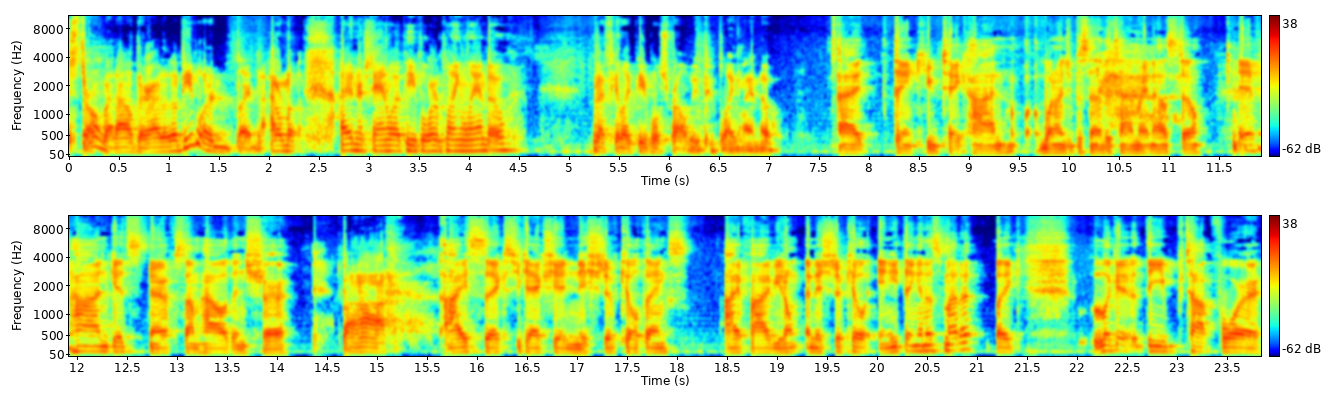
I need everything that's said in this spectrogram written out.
Just throwing that out there. I don't know. People are like, I don't know. I understand why people aren't playing Lando, but I feel like people should probably be playing Lando. I think you take Han 100 percent of the time right now. Still, if Han gets nerfed somehow, then sure. Bah. I six, you can actually initiative kill things. I five, you don't initiative kill anything in this meta. Like, look at the top four.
